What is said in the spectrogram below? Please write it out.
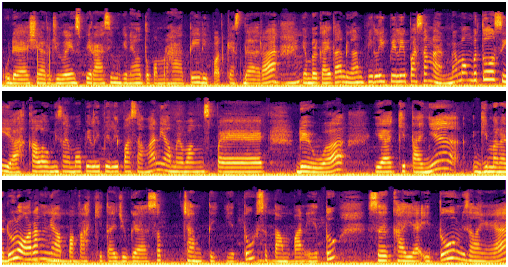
udah share juga inspirasi mungkin ya untuk pemerhati di podcast Dara Mm-hmm. yang berkaitan dengan pilih-pilih pasangan. Memang betul sih ya kalau misalnya mau pilih-pilih pasangan yang memang spek dewa, ya kitanya gimana dulu orangnya? Mm-hmm. Apakah kita juga secantik itu, setampan itu, sekaya itu misalnya ya,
